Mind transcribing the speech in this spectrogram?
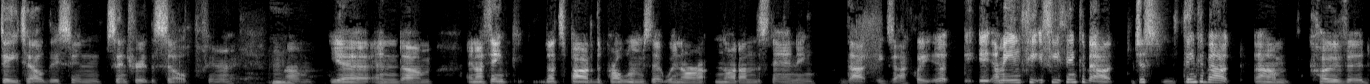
detailed this in Century of the Self. You know, mm. um, yeah, and um, and I think that's part of the problem is that we're not not understanding that exactly. It, it, I mean, if you if you think about just think about um, COVID,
